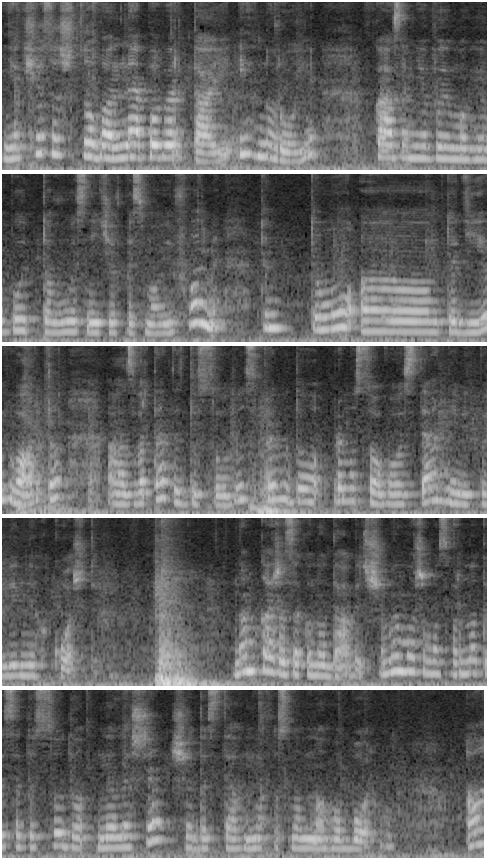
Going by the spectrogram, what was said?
Якщо особа не повертає, ігнорує вказані вимоги, будь то в усній чи в письмовій формі, тому е, тоді варто е, звертатись до суду з приводу примусового стягнення відповідних коштів. Нам каже законодавець, що ми можемо звернутися до суду не лише щодо стягнення основного боргу, а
